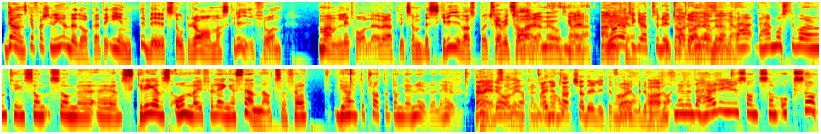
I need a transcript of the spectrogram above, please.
ganska fascinerande dock att det inte blir ett stort ramaskri från manligt håll över att liksom beskrivas på ett Ska sätt vi ta som är- det med som ungarna? är- Ja, Annika, jag tycker absolut vi tar det med Det ungarna. här, det här måste vara någonting som, som eh, skrevs om mig för länge sedan. Alltså, för att vi har inte pratat om det nu, eller hur? Nej, det Så har vi inte. Nej, du touchade det lite Ja, förut ja. i debatten. Ja, nej, men det här är ju sånt som också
